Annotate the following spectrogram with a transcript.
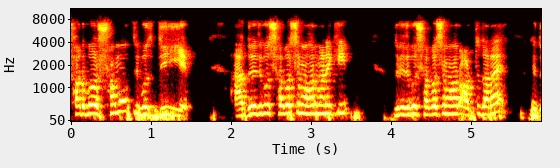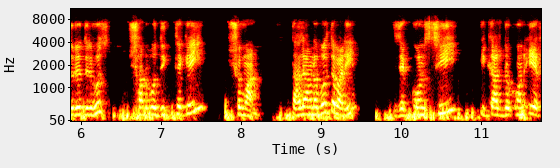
সর্বসম ত্রিভুজ ডিএফ আর দুই ত্রিভুজ সর্বসম হওয়ার মানে কি? দুই ত্রিভুজ সর্বসম হওয়ার অর্থ দাঁড়ায় যে ত্রিভুজ সর্বদিক থেকেই সমান। তাহলে আমরা বলতে পারি যে কোন সি ইকাল টু কোন এফ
